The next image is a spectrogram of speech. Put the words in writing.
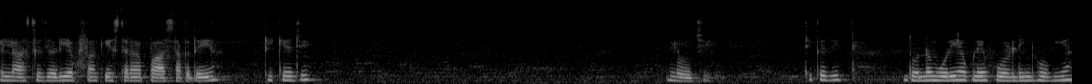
ਇਲਾਸਟਿਕ ਜਿਹੜੀ ਆਪਾਂ ਕਿਸ ਤਰ੍ਹਾਂ ਪਾ ਸਕਦੇ ਆ ਠੀਕ ਹੈ ਜੀ। ਲਓ ਜੀ, ਠੀਕ ਹੈ ਜੀ, ਦੋਨੋਂ ਮੂਰੀਆਂ ਆਪਣੀਆਂ ਫੋਲਡਿੰਗ ਹੋ ਗਈਆਂ।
